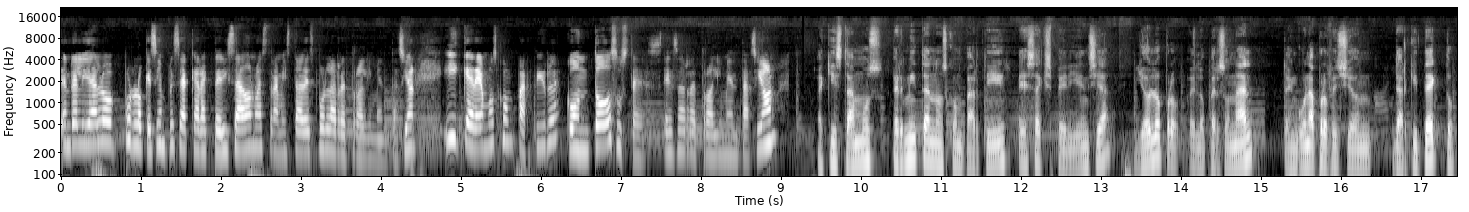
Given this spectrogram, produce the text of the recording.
En realidad, lo, por lo que siempre se ha caracterizado nuestra amistad es por la retroalimentación y queremos compartirla con todos ustedes, esa retroalimentación. Aquí estamos, permítanos compartir esa experiencia. Yo lo, en lo personal tengo una profesión de arquitecto,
